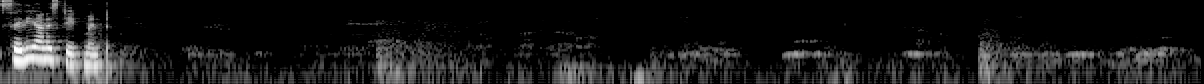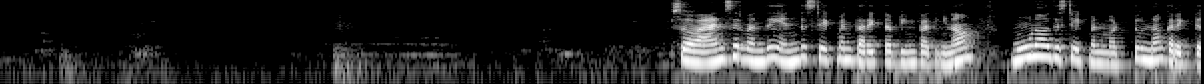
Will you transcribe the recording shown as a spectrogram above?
சரியான ஸ்டேட்மெண்ட் ஸோ ஆன்சர் வந்து எந்த ஸ்டேட்மெண்ட் கரெக்ட் அப்படின்னு பார்த்தீங்கன்னா மூணாவது ஸ்டேட்மெண்ட் மட்டும்தான் கரெக்டு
